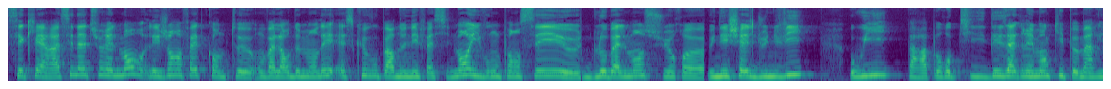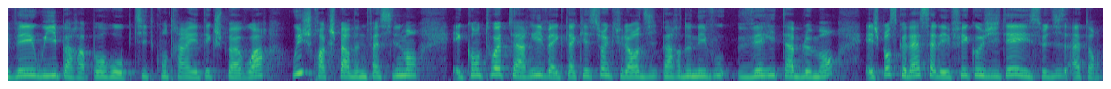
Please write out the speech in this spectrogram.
C'est clair, assez naturellement, les gens, en fait, quand euh, on va leur demander est-ce que vous pardonnez facilement, ils vont penser euh, globalement sur euh, une échelle d'une vie, oui, par rapport aux petits désagréments qui peuvent m'arriver, oui, par rapport aux petites contrariétés que je peux avoir, oui, je crois que je pardonne facilement. Et quand toi, tu arrives avec ta question et que tu leur dis pardonnez-vous véritablement, et je pense que là, ça les fait cogiter et ils se disent attends,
